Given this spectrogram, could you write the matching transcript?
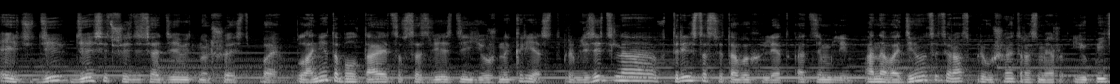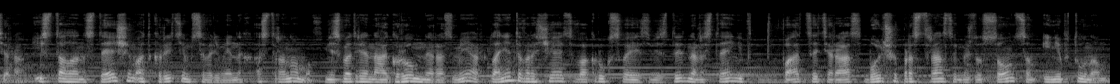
HD 106906b. Планета болтается в созвездии Южный Крест, приблизительно в 300 световых лет от Земли. Она в 11 раз превышает размер Юпитера и стала настоящим открытием современных астрономов. Несмотря на огромный размер, планета вращается вокруг своей звезды на расстоянии в 20 раз больше пространства между Солнцем и Нептуном.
